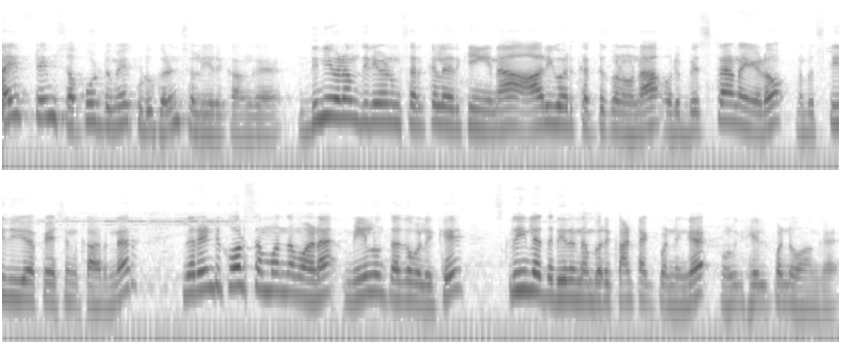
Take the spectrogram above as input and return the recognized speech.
லைஃப் டைம் சப்போர்ட்டுமே கொடுக்குறேன்னு சொல்லியிருக்காங்க. தினிவனம் தினிவனம் சர்க்கிள் இருக்கீங்கன்னா ஆரி ஒர்க் கற்றுக்கணுன்னா ஒரு பெஸ்ட்டான இடம் நம்ம ஸ்ரீதிவ்யா ஃபேஷன் கார்னர் இந்த ரெண்டு கோர்ஸ் சம்பந்தமான மேலும் தகவலுக்கு ஸ்க்ரீனில் தெரிகிற நம்பருக்கு காண்டாக்ட் பண்ணுங்கள் உங்களுக்கு ஹெல்ப் பண்ணுவாங்க.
